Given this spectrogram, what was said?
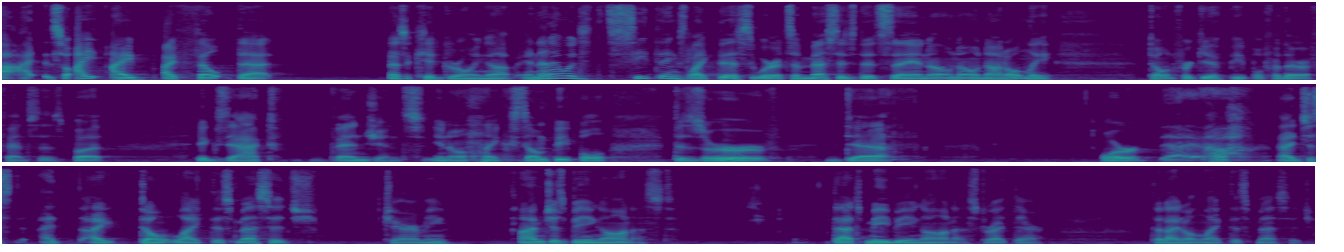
I, so I, I, I felt that as a kid growing up. And then I would see things like this where it's a message that's saying, oh, no, not only don't forgive people for their offenses, but exact vengeance. You know, like some people deserve death. Or uh, I just, I, I don't like this message, Jeremy. I'm just being honest. That's me being honest right there that I don't like this message.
